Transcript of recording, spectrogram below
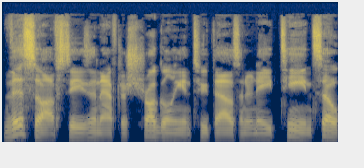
this off season after struggling in 2018. So,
